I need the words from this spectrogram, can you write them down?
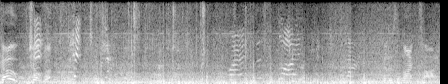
Go, children. Pitch black. Why is the sky pitch black? Because it's night time.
